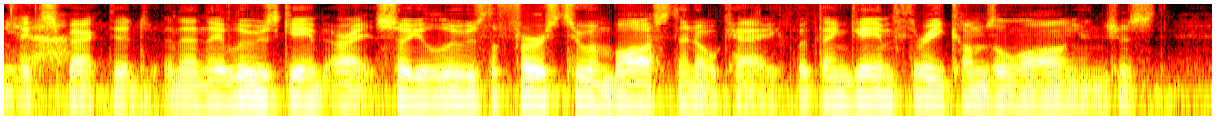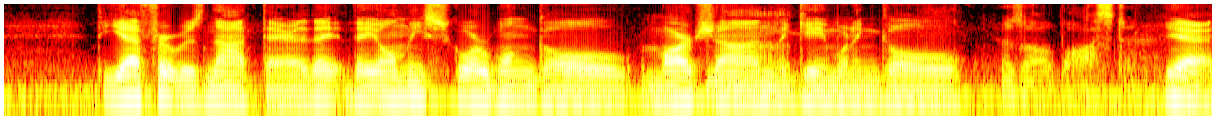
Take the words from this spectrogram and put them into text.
Yeah. Expected, and then they lose game. All right, so you lose the first two in Boston, okay, but then game three comes along and just the effort was not there. They they only score one goal. Marchand the game winning goal. It was all Boston. Yeah,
